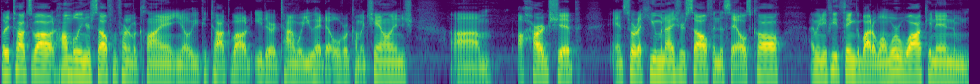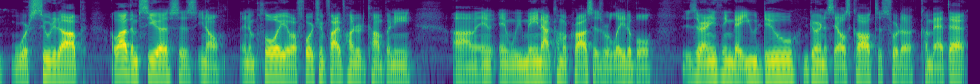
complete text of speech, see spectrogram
But it talks about humbling yourself in front of a client. You know, you could talk about either a time where you had to overcome a challenge, um, a hardship, and sort of humanize yourself in the sales call. I mean, if you think about it, when we're walking in, we're suited up. A lot of them see us as, you know, an employee of a Fortune 500 company, um, and, and we may not come across as relatable. Is there anything that you do during a sales call to sort of combat that?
